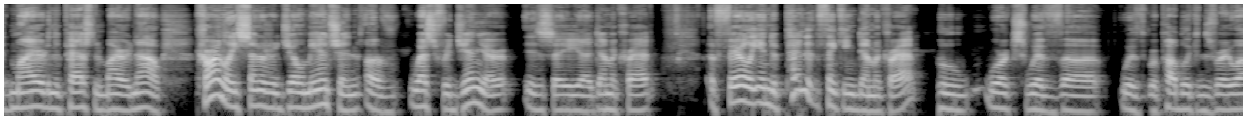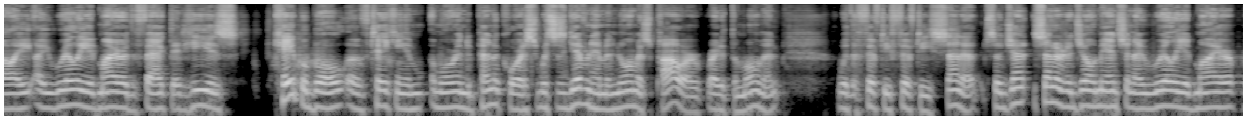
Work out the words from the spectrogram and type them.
admired in the past and admired now. Currently, Senator Joe Manchin of West Virginia is a uh, Democrat, a fairly independent thinking Democrat who works with uh, with Republicans very well. I, I, really admire the fact that he is capable of taking a more independent course, which has given him enormous power right at the moment with the 50 50 Senate. So, Gen- Senator Joe Manchin, I really admire.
